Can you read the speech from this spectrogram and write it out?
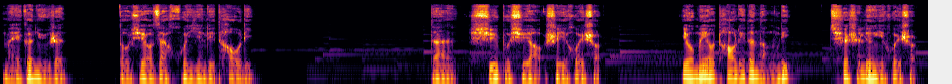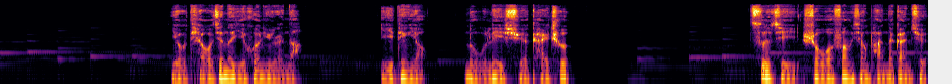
每个女人，都需要在婚姻里逃离。但需不需要是一回事儿，有没有逃离的能力？却是另一回事儿。有条件的已婚女人呐，一定要努力学开车。自己手握方向盘的感觉，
